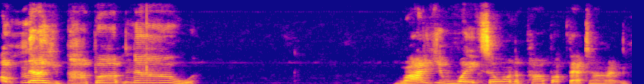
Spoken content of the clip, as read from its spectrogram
Oh, no, you pop up. No. Why did you wait so long to pop up that time?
